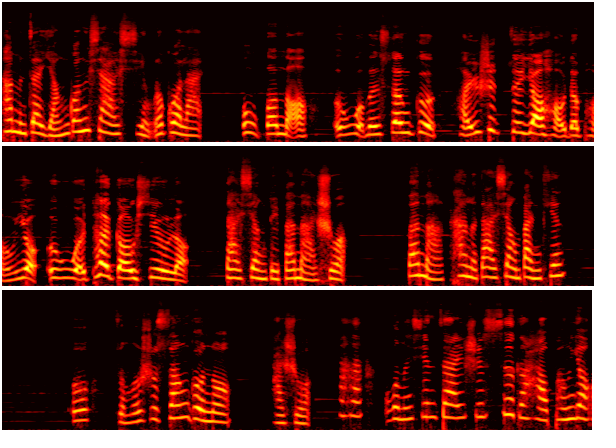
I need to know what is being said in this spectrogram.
他们在阳光下醒了过来。哦，斑马，呃，我们三个还是最要好的朋友。呃，我太高兴了。大象对斑马说。斑马看了大象半天，呃，怎么是三个呢？他说：“哈哈，我们现在是四个好朋友，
